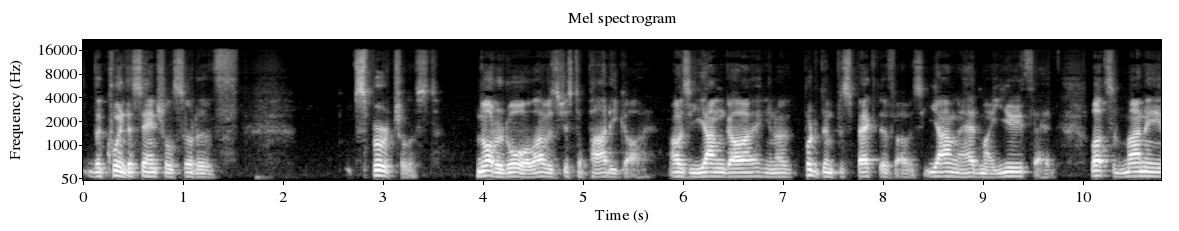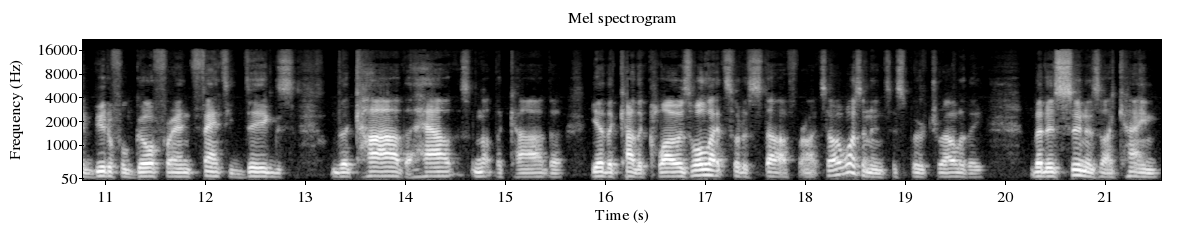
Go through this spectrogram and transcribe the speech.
the quintessential sort of spiritualist not at all. I was just a party guy. I was a young guy, you know, put it in perspective. I was young. I had my youth. I had lots of money, a beautiful girlfriend, fancy digs, the car, the house, not the car, the, yeah, the car, the clothes, all that sort of stuff, right? So I wasn't into spirituality. But as soon as I came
